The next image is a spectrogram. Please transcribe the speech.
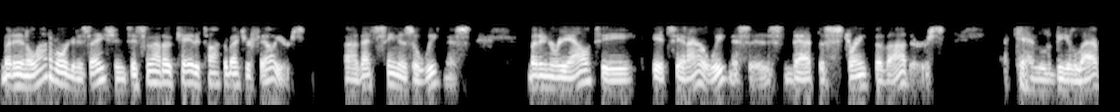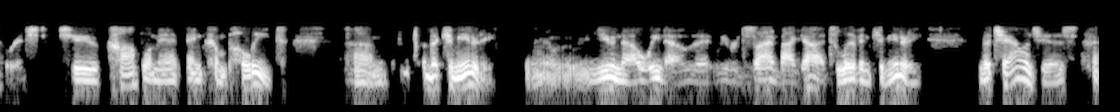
But in a lot of organizations, it's not okay to talk about your failures. Uh, that's seen as a weakness. But in reality, it's in our weaknesses that the strength of others can be leveraged to complement and complete um, the community. You know, we know that we were designed by God to live in community. The challenge is,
